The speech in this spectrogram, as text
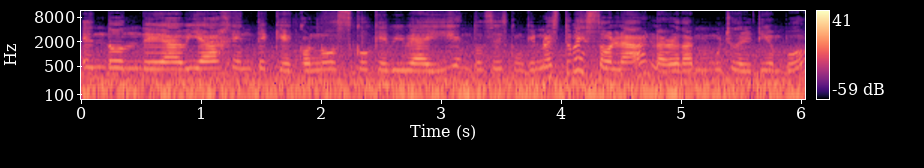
en donde había gente que conozco que vive ahí. Entonces como que no estuve sola, la verdad, mucho del tiempo.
